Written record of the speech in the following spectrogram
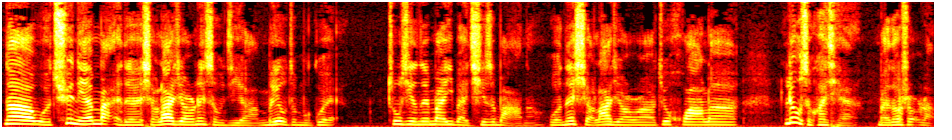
那我去年买的小辣椒那手机啊，没有这么贵，中兴这卖一百七十八呢，我那小辣椒啊就花了六十块钱买到手了。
